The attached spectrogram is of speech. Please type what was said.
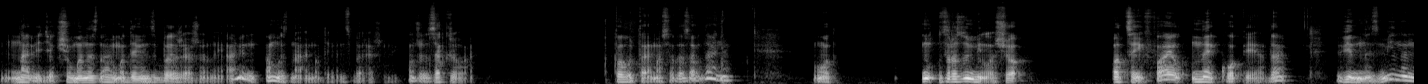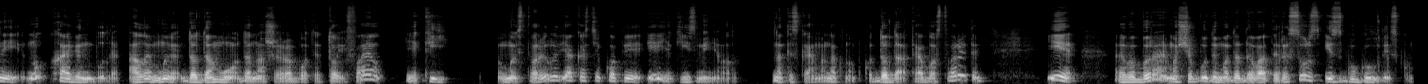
навіть якщо ми не знаємо, де він збережений. А, він, а ми знаємо, де він збережений. Отже, закриваємо. Повертаємося до завдання. От. Ну, зрозуміло, що оцей файл не копія. Да? Він не змінений. Ну, хай він буде. Але ми додамо до нашої роботи той файл, який ми створили в якості копії і який змінювали. Натискаємо на кнопку Додати або створити. І вибираємо, що будемо додавати ресурс із Google диску.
